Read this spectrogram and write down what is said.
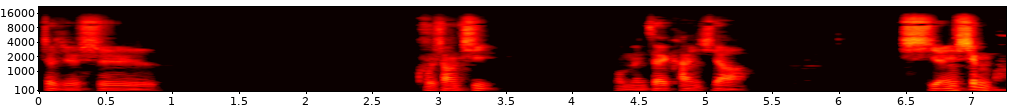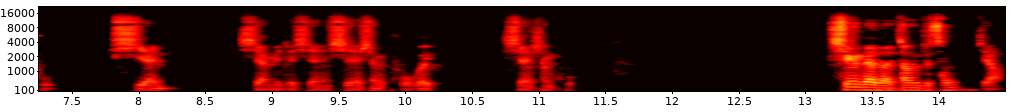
这就是苦伤气。我们再看一下咸胜苦，咸咸味的咸，咸胜苦味。咸胜苦。清代的张之聪讲：“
